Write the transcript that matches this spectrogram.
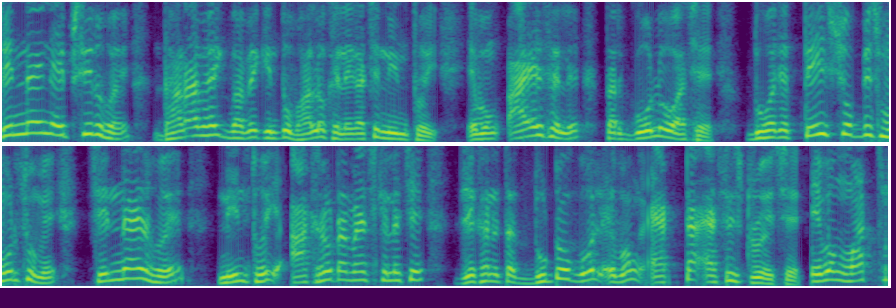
চেন্নাইন এফসির হয়ে ধারাবাহিকভাবে কিন্তু ভালো খেলে গেছে নিন্থই এবং আইএসএলে তার গোলও আছে। দু হাজার তেইশ চব্বিশ মরশুমে চেন্নাইয়ের হয়ে নিন্থই আঠেরোটা ম্যাচ খেলেছে, যেখানে তার দুটো গোল এবং একটা অ্যাসিস্ট রয়েছে এবং মাত্র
